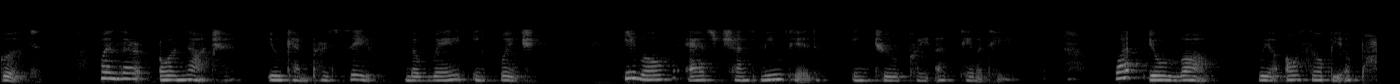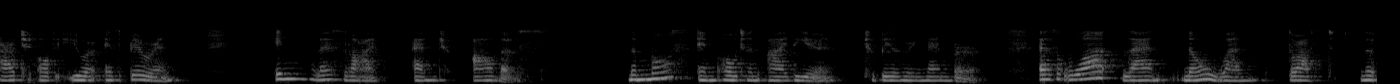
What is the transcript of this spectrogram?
good, whether or not you can perceive the way in which evil is transmuted into creativity. What you love will also be a part of your experience in this life and others. The most important idea to be remembered as what that no one thrust the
